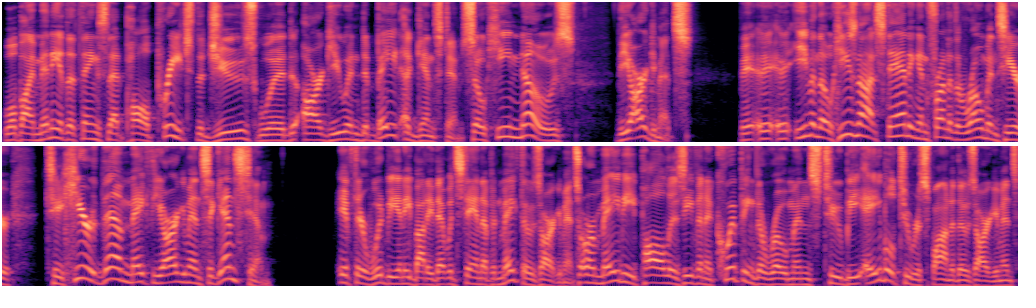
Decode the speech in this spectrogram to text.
Well, by many of the things that Paul preached, the Jews would argue and debate against him. So he knows the arguments. Even though he's not standing in front of the Romans here to hear them make the arguments against him, if there would be anybody that would stand up and make those arguments. Or maybe Paul is even equipping the Romans to be able to respond to those arguments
